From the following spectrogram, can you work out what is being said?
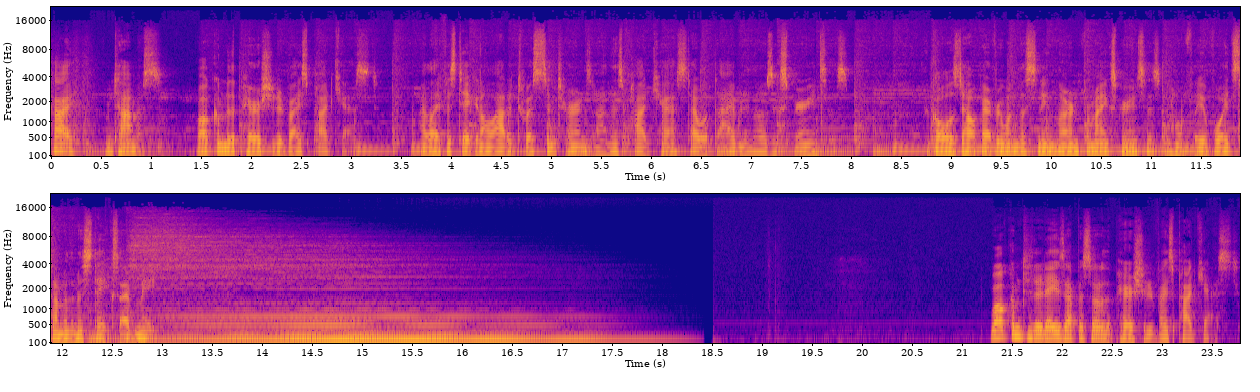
Hi, I'm Thomas. Welcome to the Parachute Advice Podcast. My life has taken a lot of twists and turns, and on this podcast, I will dive into those experiences. The goal is to help everyone listening learn from my experiences and hopefully avoid some of the mistakes I've made. Welcome to today's episode of the Parachute Advice Podcast.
